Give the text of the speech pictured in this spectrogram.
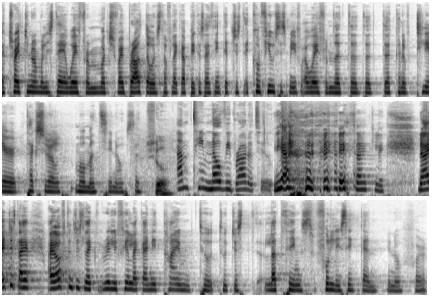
I try to normally stay away from much vibrato and stuff like that because I think it just it confuses me away from the the, the, the kind of clear textural moments you know so Sure. I'm team no vibrato too. yeah exactly no I just I I often just like really feel like I need time to to just let things fully sink in you know for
